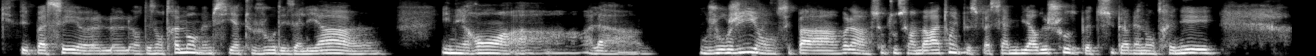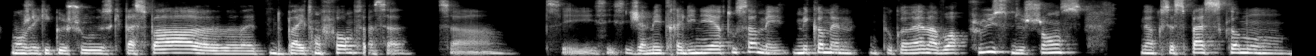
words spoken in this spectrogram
qui s'est passé euh, lors des entraînements, même s'il y a toujours des aléas euh, inhérents à, à la au jour J, on sait pas, voilà, surtout sur un marathon, il peut se passer un milliard de choses. On peut être super bien entraîné, manger quelque chose qui passe pas, euh, ne pas être en forme. ça, ça, c'est, c'est, jamais très linéaire tout ça, mais, mais quand même, on peut quand même avoir plus de chances que ça se passe comme on,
